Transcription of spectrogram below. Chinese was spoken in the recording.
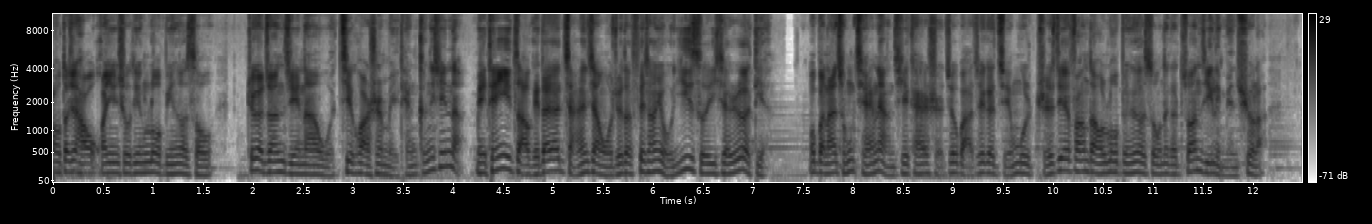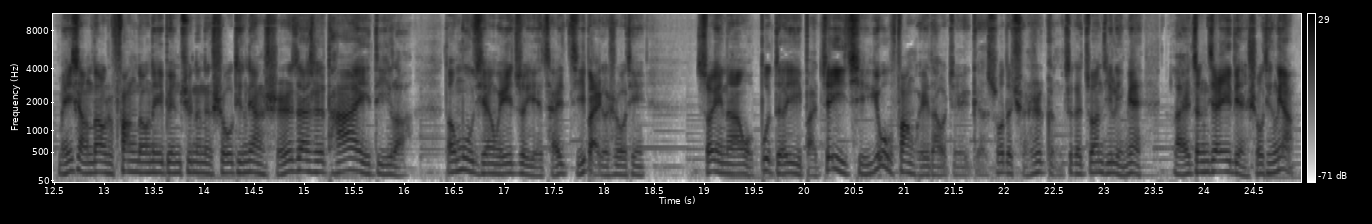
Hello，大家好，欢迎收听洛宾热搜。这个专辑呢，我计划是每天更新的，每天一早给大家讲一讲我觉得非常有意思的一些热点。我本来从前两期开始就把这个节目直接放到洛宾热搜那个专辑里面去了，没想到是放到那边去的那个收听量实在是太低了，到目前为止也才几百个收听。所以呢，我不得已把这一期又放回到这个说的全是梗这个专辑里面来增加一点收听量。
